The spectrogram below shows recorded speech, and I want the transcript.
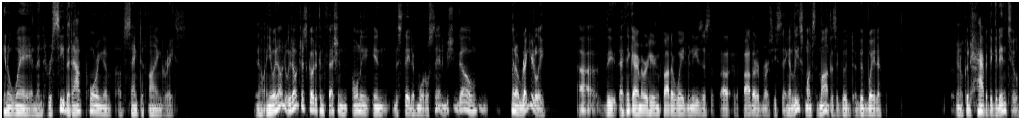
in a way, and then to receive that outpouring of, of sanctifying grace. You know, and we don't we don't just go to confession only in the state of mortal sin. We should go, you know, regularly. Uh, the I think I remember hearing Father Wade Menezes, the, uh, the Father of Mercy, saying at least once a month is a good a good way to, you know, good habit to get into.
